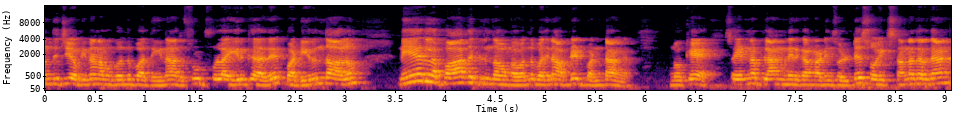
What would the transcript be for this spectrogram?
வந்துச்சு அப்படின்னா நமக்கு வந்து பார்த்தீங்கன்னா அது ஃப்ரூட்ஃபுல்லாக இருக்காது. பட் இருந்தாலும் நேரில் பார்த்துட்டு இருந்தவங்க வந்து பார்த்தீங்கன்னா அப்டேட் பண்ணிட்டாங்க. ஓகே ஸோ என்ன பிளான் பண்ணியிருக்காங்க அப்படின்னு சொல்லிட்டு ஸோ இட்ஸ் அனதர் தேன்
